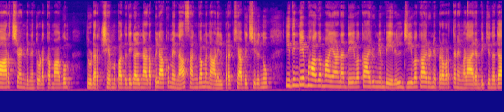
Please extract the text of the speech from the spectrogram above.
മാർച്ച് രണ്ടിന് തുടക്കമാകും. തുടർക്ഷേമ പദ്ധതികൾ നടപ്പിലാക്കുമെന്ന് സംഗമനാളിൽ പ്രഖ്യാപിച്ചിരുന്നു. ഇതിന്റെ ഭാഗമായാണ് ദേവകാരുണ്യം പേരിൽ ജീവകാരുണ്യ പ്രവർത്തനങ്ങൾ ആരംഭിക്കുന്നത്.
